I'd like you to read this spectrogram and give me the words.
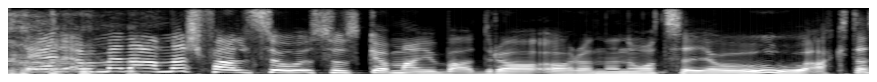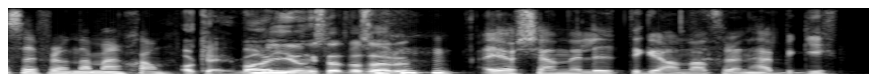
Eller, men annars fall så, så ska man ju bara dra öronen åt sig och oh, akta sig för den där människan. okej, Marie Ljungstedt, vad säger du? Jag känner lite grann alltså den här Birgitta,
